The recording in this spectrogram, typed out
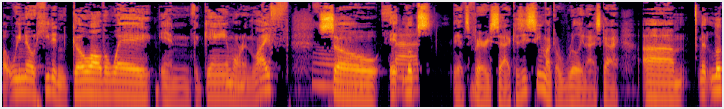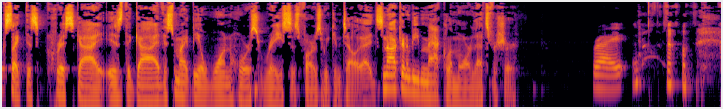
but we know he didn't go all the way in the game or in life. so it looks it's very sad because he seemed like a really nice guy. Um, it looks like this Chris guy is the guy. This might be a one horse race as far as we can tell. It's not going to be Macklemore, that's for sure. Right.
